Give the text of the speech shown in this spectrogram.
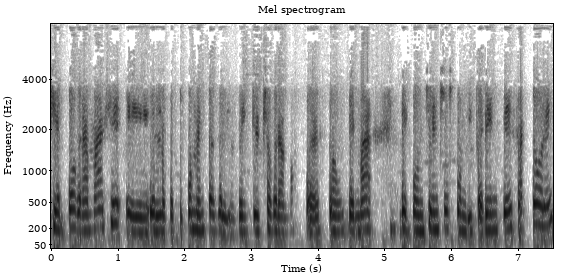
cierto gramaje, eh, en lo que tú comentas de los 28 gramos, pues fue un tema de consensos con diferentes actores,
